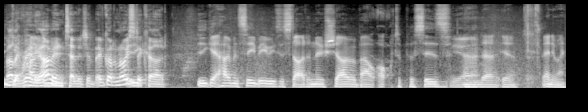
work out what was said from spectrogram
You well, they really home are intelligent. They've got an Oyster card. You get home and CBeebies has started a new show about octopuses. Yeah. And uh, yeah. Anyway.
